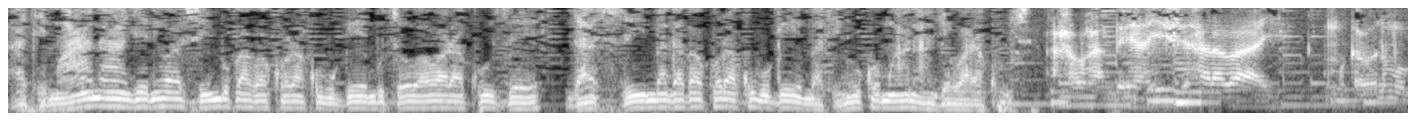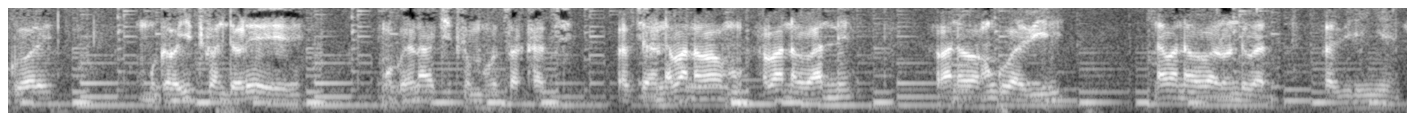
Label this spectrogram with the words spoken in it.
ati mwananje niwasimbuka agakora ku bugembe uzoba warakuze. Ndasimba ndagakora ku bugembe ati nuko mwananje warakuze. Aho hambere hahise harabaye. Umugabo n'umugore umugabo yitwa ndorere umugore nawe akitwa muhuzakazi babyarana abana abana bane abana b'abahungu babiri n'abana b'abarundi ba- babiri nyene.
